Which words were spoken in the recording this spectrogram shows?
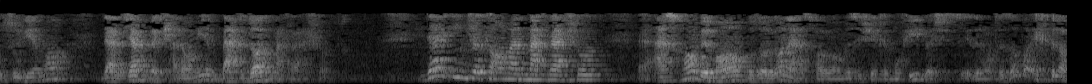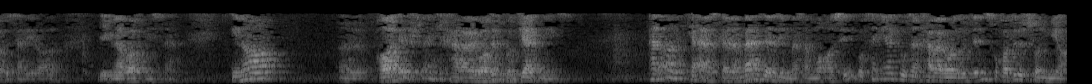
اصولی ما در جو کلامی بغداد مطرح شد. در اینجا که آمد مطرح شد اصحاب ما بزرگان اصحاب ما مثل شیخ مفید و سید مرتضی با اختلاف سریر یک نواخ نیستن. اینا قادر شدن که خبر واحد حجت نیست. الان که عرض کردم بعضی از این مثلا معاصرین گفتن اینا که گفتن خبر واحد حجت نیست به خاطر سنیا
